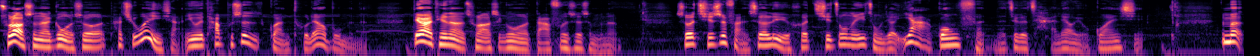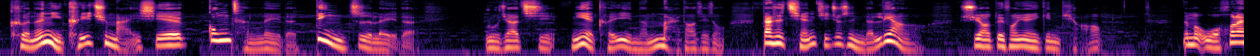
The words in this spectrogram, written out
楚老师呢跟我说，他去问一下，因为他不是管涂料部门的。第二天呢，楚老师跟我答复是什么呢？说其实反射率和其中的一种叫亚光粉的这个材料有关系。那么可能你可以去买一些工程类的、定制类的乳胶漆，你也可以能买到这种，但是前提就是你的量啊，需要对方愿意给你调。那么我后来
